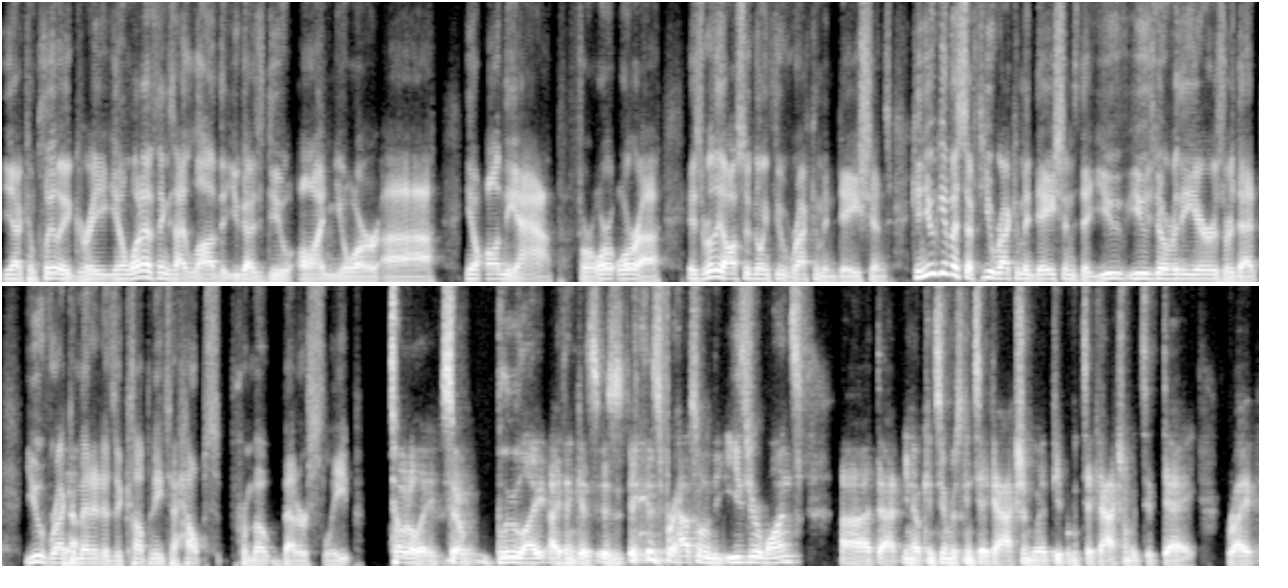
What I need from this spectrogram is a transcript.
Yeah, completely agree. You know, one of the things I love that you guys do on your uh, you know on the app for Oura is really also going through recommendations. Can you give us a few recommendations that you've used over the years or that you've recommended yeah. as a company to help promote better sleep? Totally. So blue light, I think, is is is perhaps one of the easier ones uh, that you know consumers can take action with, people can take action with today, right?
